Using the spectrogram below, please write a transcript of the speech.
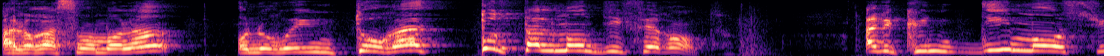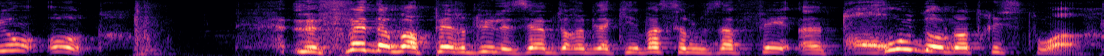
alors à ce moment-là, on aurait une Torah totalement différente, avec une dimension autre. Le fait d'avoir perdu les élèves de Rabbi Akiva, ça nous a fait un trou dans notre histoire.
